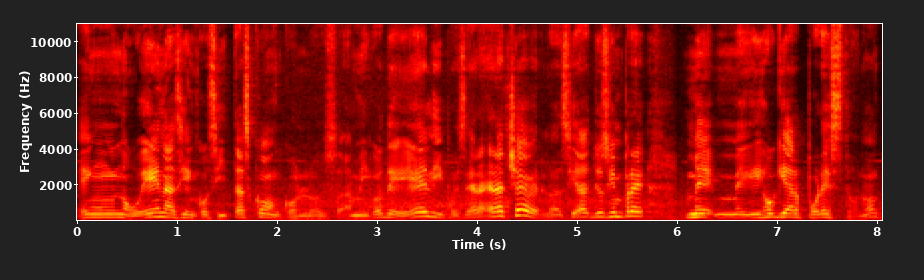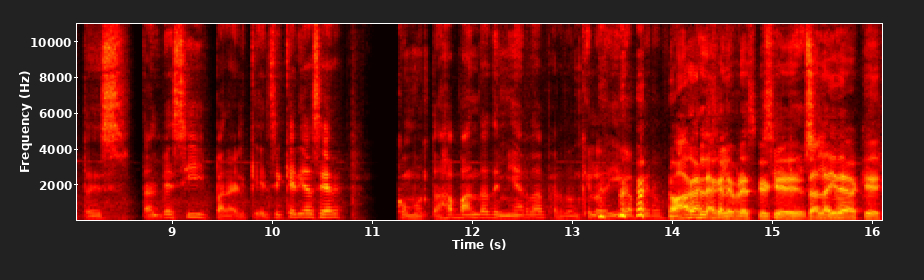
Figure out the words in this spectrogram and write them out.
en novenas y en cositas con, con los amigos de él. Y pues era, era chévere, lo hacía. Yo siempre me, me dijo guiar por esto, ¿no? Entonces, tal vez sí, para el que él sí quería hacer como todas bandas de mierda, perdón que lo diga, pero... No, hágale, hágale, fresco, que yo da la idea que-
